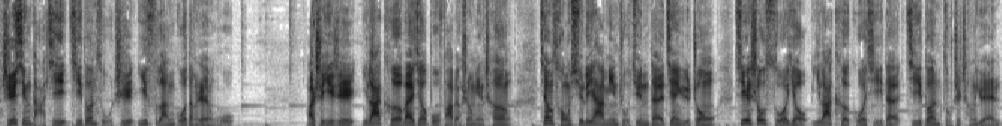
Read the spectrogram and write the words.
执行打击极端组织伊斯兰国等任务。二十一日，伊拉克外交部发表声明称，将从叙利亚民主军的监狱中接收所有伊拉克国籍的极端组织成员。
